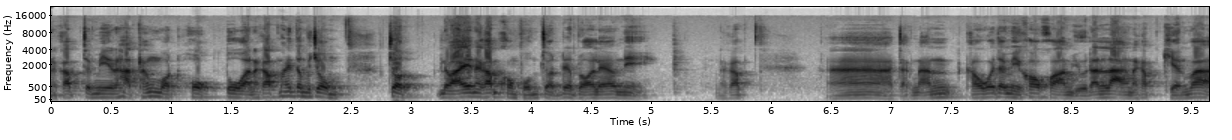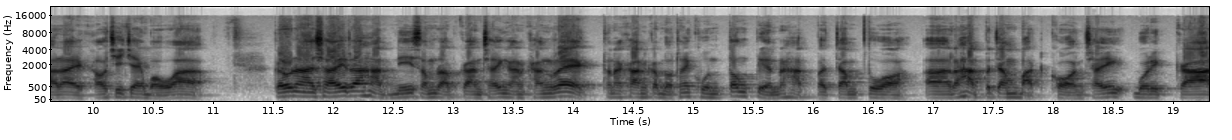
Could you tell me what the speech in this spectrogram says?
นะครับ จะมีรหัสทั้งหมด 6 ตัวนะครับ ให้ท่านผู้ชมจดไว้นะครับ ของผมจดเรียบร้อยแล้วนี่นะครับาจากนั้นเขาก็จะมีข้อความอยู่ด้านล่างนะครับ เขียนว่าอะไรเขาชี้แจงบอกว่า กรุณาใช้รหัสนี้สำหรับการใช้งานครั้งแรก ธนาคารกำหนดให้คุณต้องเปลี่ยนรหัสประจำตัวรหัสประจำบัตรก่อนใช้บริการ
